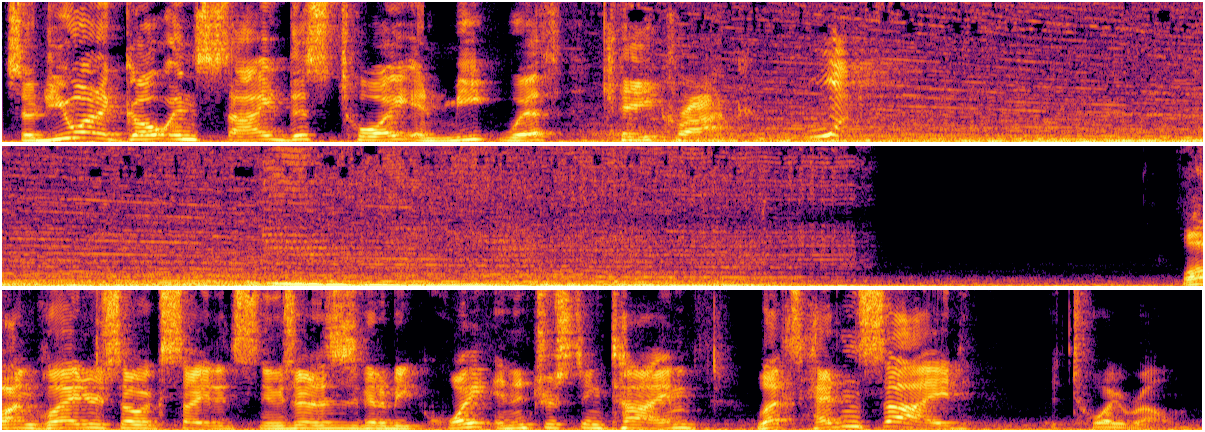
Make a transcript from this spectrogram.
So, do you want to go inside this toy and meet with K Croc? Yes. Well, I'm glad you're so excited, Snoozer. This is going to be quite an interesting time. Let's head inside the toy realm.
